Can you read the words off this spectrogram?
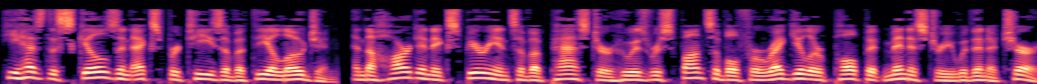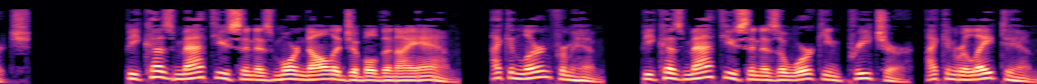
He has the skills and expertise of a theologian, and the heart and experience of a pastor who is responsible for regular pulpit ministry within a church. Because Mathewson is more knowledgeable than I am, I can learn from him. Because Mathewson is a working preacher, I can relate to him.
